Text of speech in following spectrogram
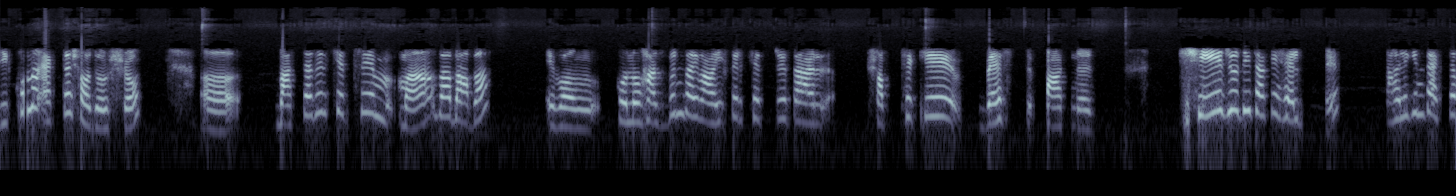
যে কোনো একটা সদস্য বাচ্চাদের ক্ষেত্রে মা বা বাবা এবং কোনো হাজবেন্ড বা ওয়াইফের ক্ষেত্রে তার সব থেকে বেস্ট পার্টনার সে যদি তাকে হেল্প করে, তাহলে কিন্তু একটা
